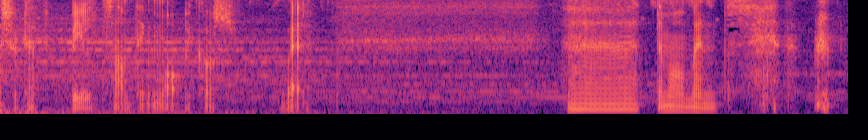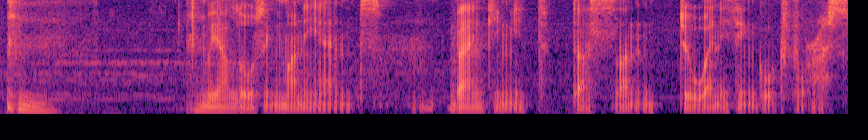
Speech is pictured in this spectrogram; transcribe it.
I should have built something more because, well, uh, at the moment we are losing money and banking it doesn't do anything good for us.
